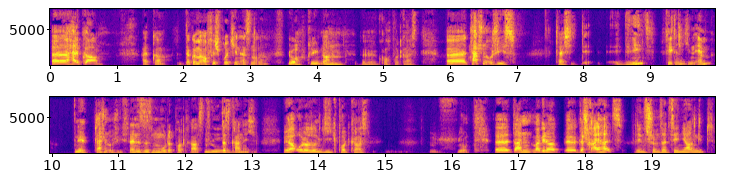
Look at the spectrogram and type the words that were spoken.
äh, halbgar. Halbgar. Da können wir auch Fischbrötchen essen, oder? Ja, klingt nach einem äh, Koch-Podcast. Äh, Taschenuschis. Tashi, d- d- fehlt da nicht ein M? Nee, Taschenuschis. Dann ist es ein Mode-Podcast. Ja. Das kann ich. Ja, oder so ein Geek-Podcast. Ja. Äh, dann mal wieder äh, der Schreihals, den es schon seit zehn Jahren gibt.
